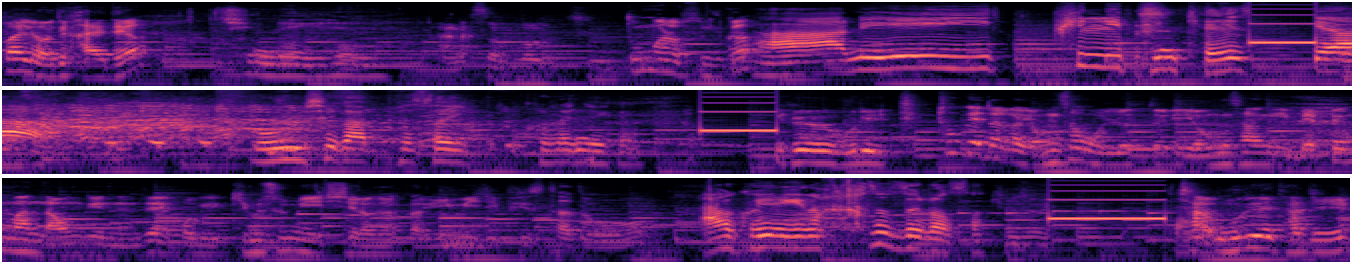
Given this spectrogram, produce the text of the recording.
빨리 어디 가야 돼요? 진행해. 알았어. 뭐 똥말 없습니까? 아니 이 필리핀 개새야 음식 앞에서 그런 얘기. 그 우리 틱톡에다가 영상 올렸더니 영상이 몇백만 나온 게 있는데 거기 김수미 씨랑 약간 이미지 비슷하다고. 아 그 얘기는 하도 들어서. 김수미. 자, 우리의 다짐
